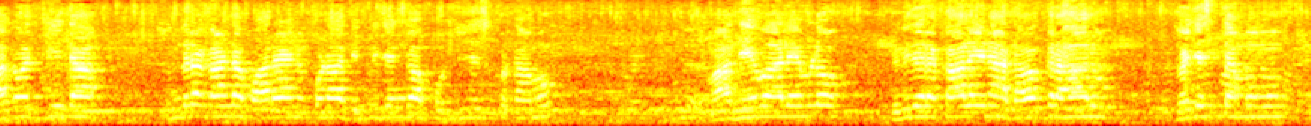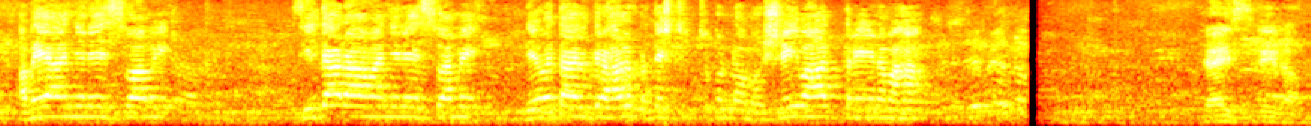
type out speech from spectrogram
భగవద్గీత సుందరకాండ పారాయణ కూడా దిగ్విజయంగా పూర్తి చేసుకున్నాము. మా దేవాలయంలో వివిధ రకాలైన నవగ్రహాలు ధ్వజస్తంభము అభయాంజనేయ స్వామి సీతారామాంజనేయ స్వామి దేవతా విగ్రహాలు ప్రతిష్ఠించుకున్నాము. శ్రీమాత్రే నమ. జై శ్రీరామ్.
